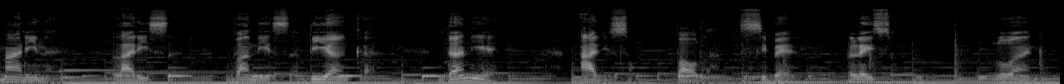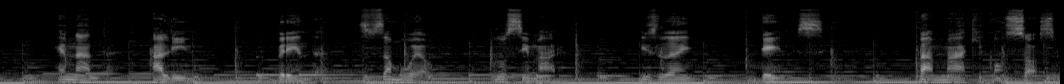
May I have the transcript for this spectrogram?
Marina, Larissa, Vanessa, Bianca, Daniele, Alisson, Paula, Cibele, Gleison, Luane, Renata, Aline, Brenda, Samuel, Lucimara, Slaine, Denis, Bamac Consórcio,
